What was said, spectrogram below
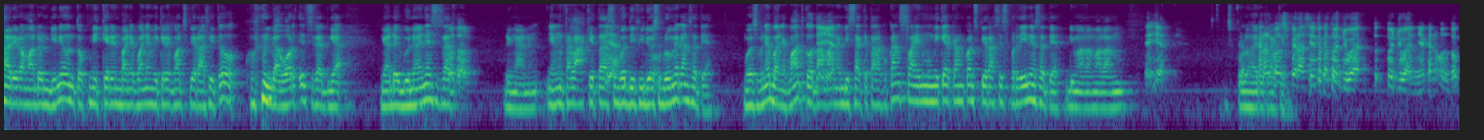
hari Ramadan gini untuk mikirin banyak-banyak mikirin konspirasi itu nggak worth it sih nggak nggak ada gunanya sih dengan yang telah kita yeah. sebut di video sebelumnya kan saat ya? Bahwa sebenarnya banyak banget keutamaan yeah. yang bisa kita lakukan selain memikirkan konspirasi seperti ini saat ya? Di malam-malam 10 hari Karena terakhir. konspirasi itu kan tujuan tujuannya kan untuk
